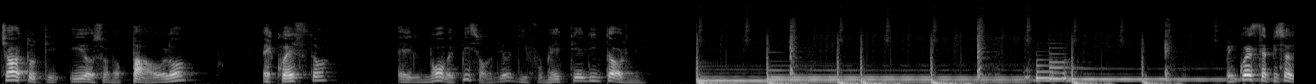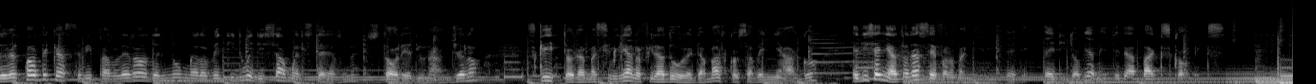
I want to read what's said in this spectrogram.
Ciao a tutti, io sono Paolo e questo è il nuovo episodio di Fumetti e dintorni. In questo episodio del podcast vi parlerò del numero 22 di Samuel Stern, Storia di un angelo, scritto da Massimiliano Filadoro e da Marco Savegnago e disegnato da Stefano Manieri, edito ovviamente da Bugs Comics.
